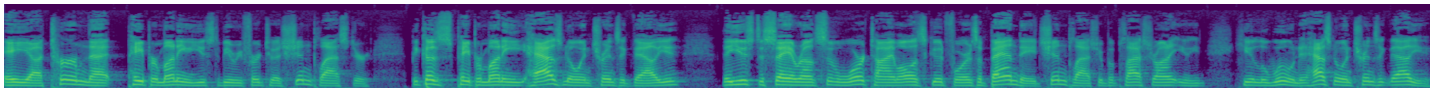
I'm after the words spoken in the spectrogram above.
a uh, term that paper money used to be referred to as shin plaster. Because paper money has no intrinsic value, they used to say around Civil War time, all it's good for is a band aid, shin plaster. Put plaster on it, you heal the wound. It has no intrinsic value.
